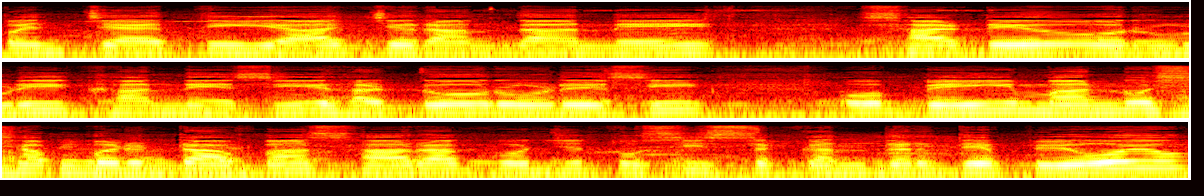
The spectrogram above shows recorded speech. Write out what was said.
ਪੰਚਾਇਤੀ ਆ ਚਰਾਂਦਾ ਨੇ ਸਾਡੇ ਉਹ ਰੂੜੀ ਖਾਨੇ ਸੀ ਹੱਡੋ ਰੋੜੇ ਸੀ ਉਹ ਬੇਈਮਾਨੋ ਛੱਪੜ ਢਾਬਾ ਸਾਰਾ ਕੁਝ ਤੁਸੀਂ ਸਿਕੰਦਰ ਦੇ ਪਿਓ ਹੋ।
